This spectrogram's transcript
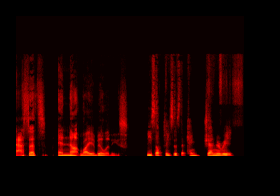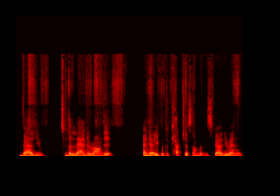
assets and not liabilities. These are places that can generate value to the land around it, and they're able to capture some of this value, and it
